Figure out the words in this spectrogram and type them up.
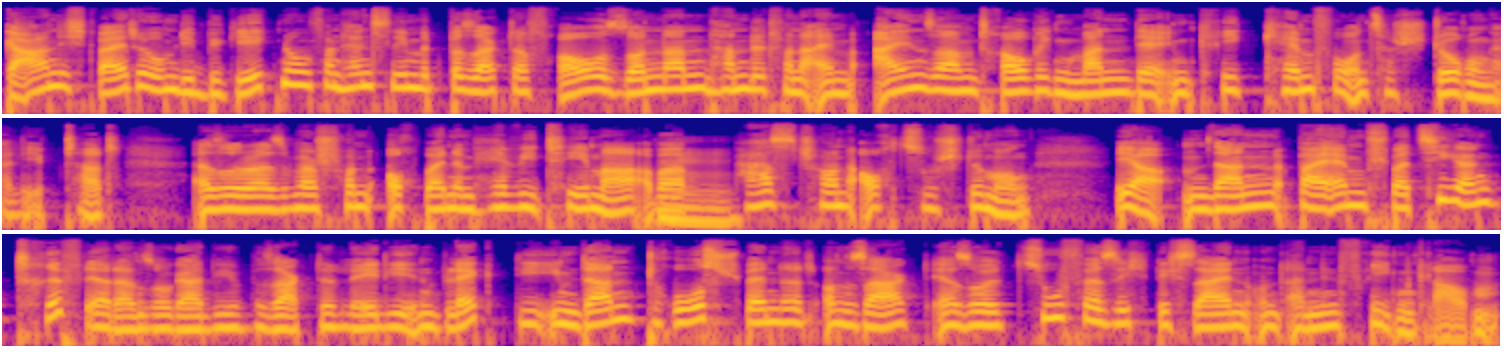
gar nicht weiter um die Begegnung von Hensley mit besagter Frau, sondern handelt von einem einsamen, traurigen Mann, der im Krieg Kämpfe und Zerstörung erlebt hat. Also da sind wir schon auch bei einem Heavy-Thema, aber mhm. passt schon auch zur Stimmung. Ja, und dann bei einem Spaziergang trifft er dann sogar die besagte Lady in Black, die ihm dann Trost spendet und sagt, er soll zuversichtlich sein und an den Frieden glauben.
